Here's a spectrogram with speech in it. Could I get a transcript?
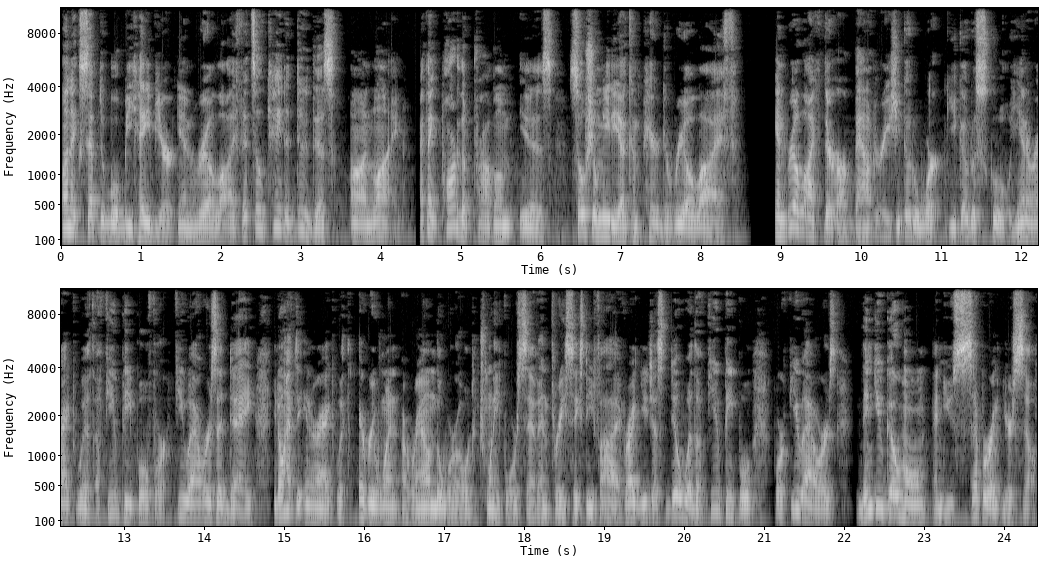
unacceptable behavior in real life. It's okay to do this online. I think part of the problem is social media compared to real life in real life, there are boundaries. You go to work, you go to school, you interact with a few people for a few hours a day. You don't have to interact with everyone around the world 24 7, 365, right? You just deal with a few people for a few hours, then you go home and you separate yourself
